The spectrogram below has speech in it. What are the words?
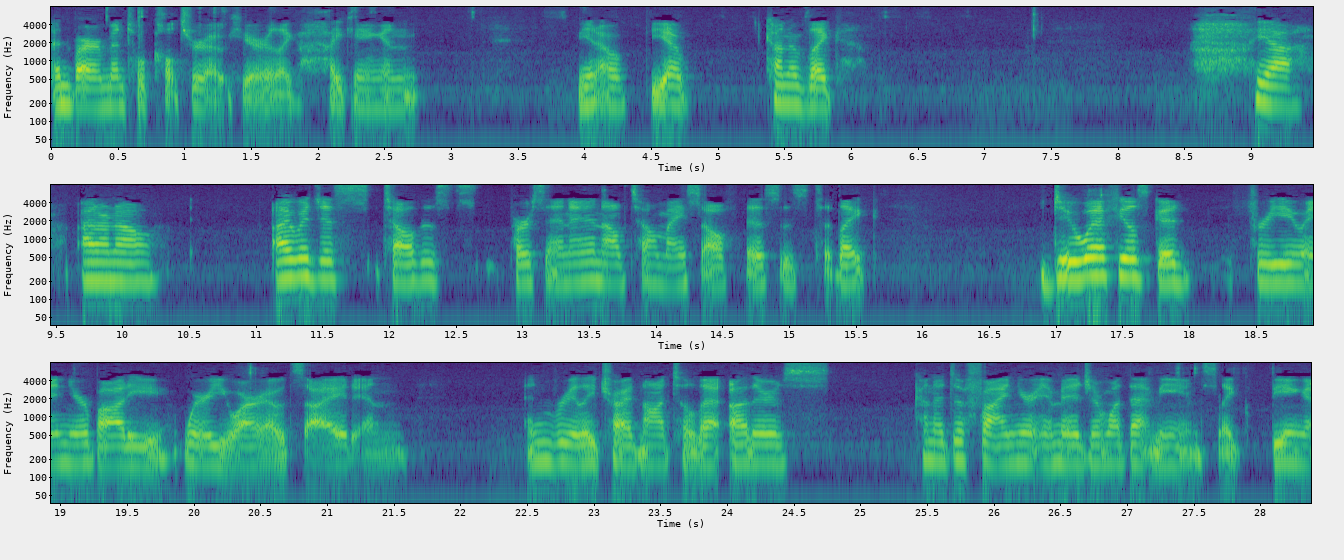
environmental culture out here, like hiking and, you know, yeah, kind of like, yeah, I don't know. I would just tell this person, and I'll tell myself this is to like do what feels good for you in your body where you are outside and and really try not to let others kind of define your image and what that means like being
